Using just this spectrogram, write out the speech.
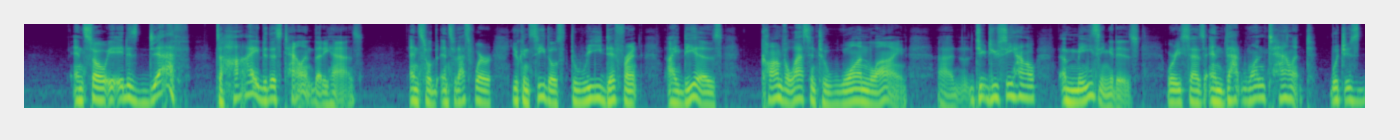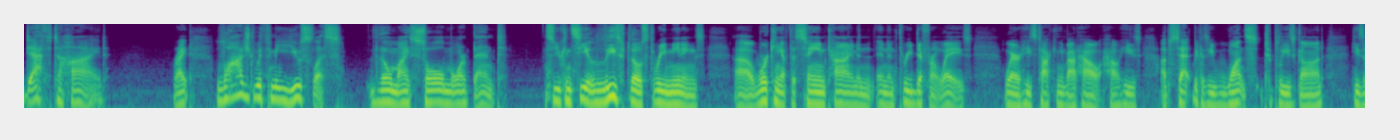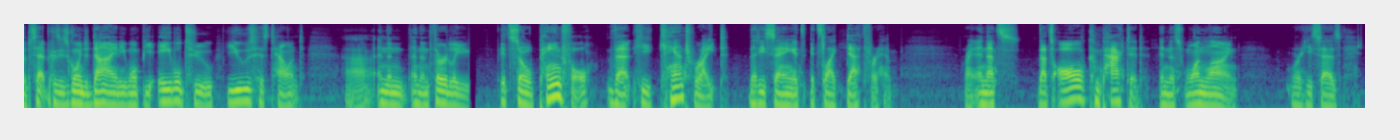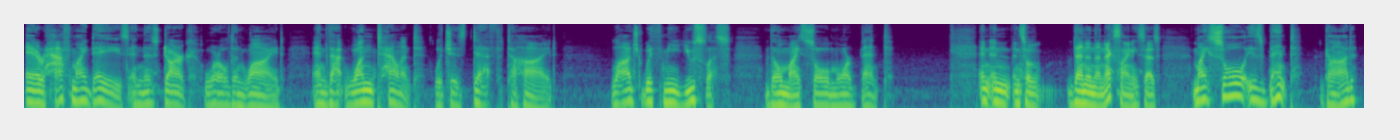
and so it, it is death to hide this talent that he has. And so and so that's where you can see those three different ideas convalesce into one line. Uh, do, do you see how amazing it is? Where he says, and that one talent, which is death to hide, right? Lodged with me useless, though my soul more bent. So you can see at least those three meanings uh, working at the same time and, and in three different ways where he's talking about how, how he's upset because he wants to please God. He's upset because he's going to die and he won't be able to use his talent. Uh, and then and then thirdly, it's so painful that he can't write that he's saying it's it's like death for him. Right? And that's that's all compacted in this one line where he says, Ere half my days in this dark world and wide, and that one talent which is death to hide lodged with me useless, though my soul more bent. And, and, and so then in the next line he says, My soul is bent, God.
